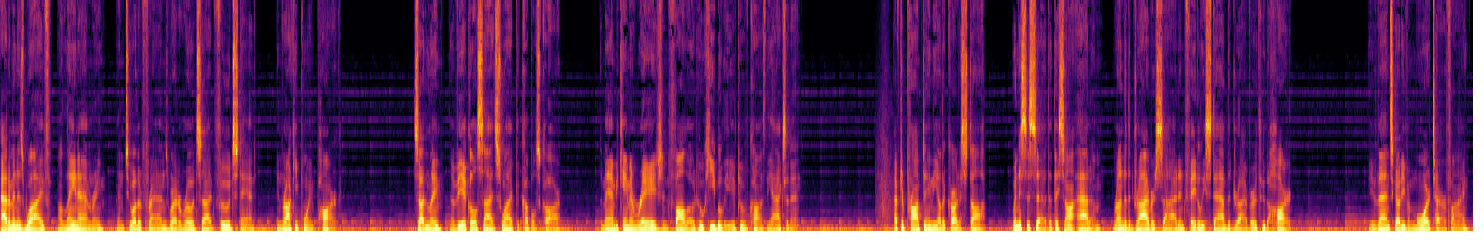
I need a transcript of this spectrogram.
Adam and his wife, Elena Emery, and two other friends were at a roadside food stand in Rocky Point Park. Suddenly, a vehicle sideswiped the couple's car the man became enraged and followed who he believed to have caused the accident. After prompting the other car to stop, witnesses said that they saw Adam run to the driver's side and fatally stab the driver through the heart. The events got even more terrifying.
